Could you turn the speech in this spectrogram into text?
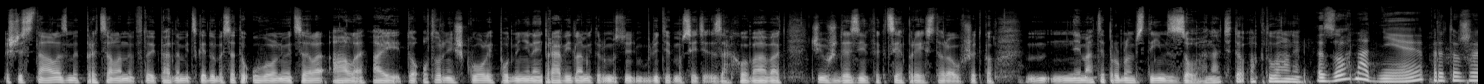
ešte stále sme predsa len v tej pandemickej dobe sa to uvoľňuje celé, ale aj to otvorenie škôl je podmienené pravidlami, ktoré budete musieť zachovávať, či už dezinfekcia priestorov, všetko. Nemáte problém s tým zohnať to aktuálne? Zohnať nie, pretože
